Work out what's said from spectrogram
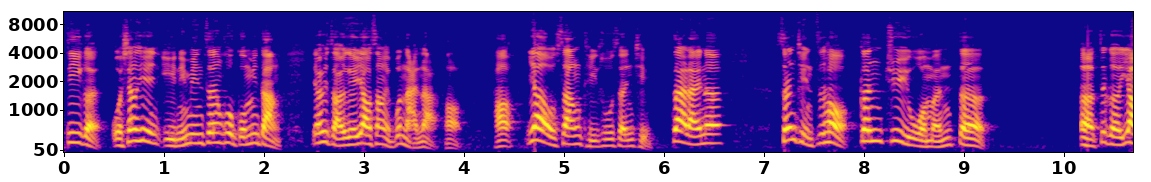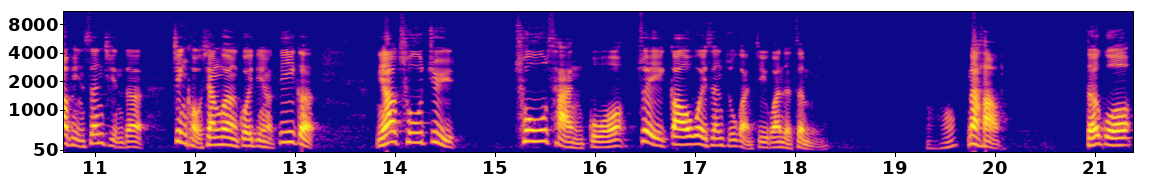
第一个，我相信以林明珍或国民党要去找一个药商也不难啦。好，好，药商提出申请，再来呢，申请之后，根据我们的呃这个药品申请的进口相关的规定啊，第一个。你要出具出产国最高卫生主管机关的证明。哦，那好，德国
